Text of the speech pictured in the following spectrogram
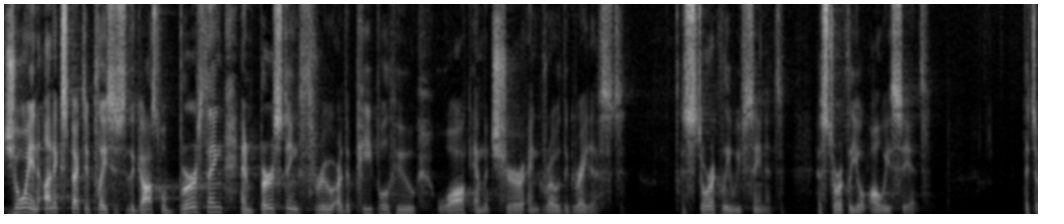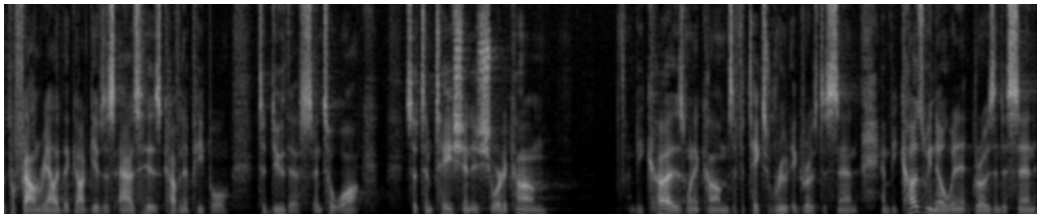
joy in unexpected places to the gospel, birthing and bursting through are the people who walk and mature and grow the greatest. Historically, we've seen it. Historically, you'll always see it. It's a profound reality that God gives us as His covenant people to do this and to walk. So, temptation is sure to come. because when it comes, if it takes root, it grows to sin. And because we know when it grows into sin,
